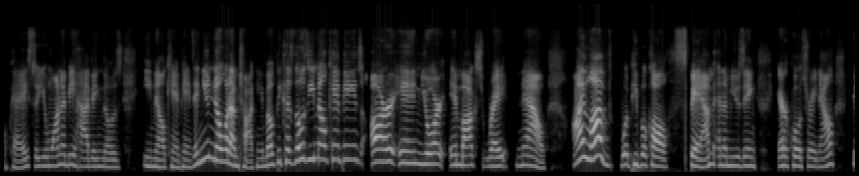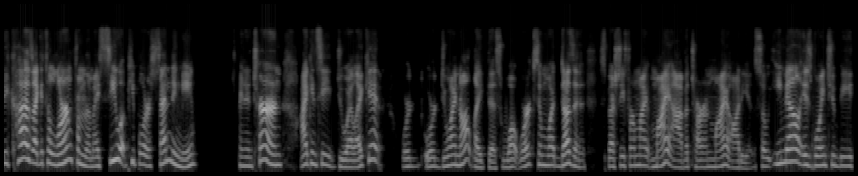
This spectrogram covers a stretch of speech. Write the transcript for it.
Okay. So you want to be having those email campaigns. And you know what I'm talking about because those email campaigns are in your inbox right now. I love what people call spam, and I'm using air quotes right now because I get to learn from them. I see what people are sending me. And in turn, I can see do I like it? Or or do i not like this? What works and what doesn't especially for my my avatar and my audience. So email is going to be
